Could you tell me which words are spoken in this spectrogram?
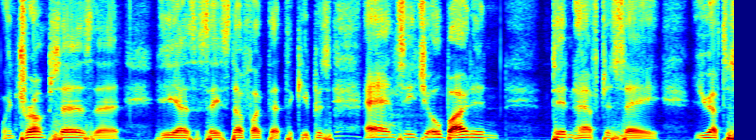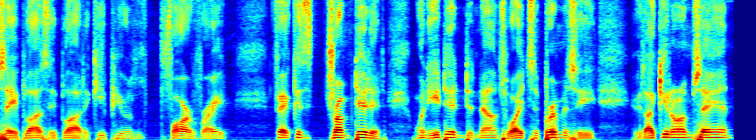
When Trump says that he has to say stuff like that to keep his and see Joe Biden didn't have to say you have to say blah blah blah to keep your far right. Fair because Trump did it when he didn't denounce white supremacy. Like you know what I'm saying.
